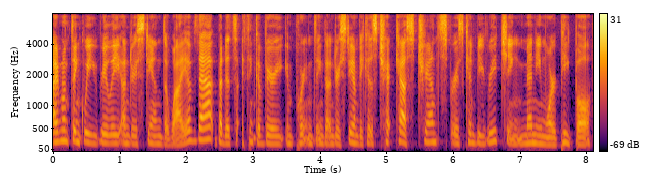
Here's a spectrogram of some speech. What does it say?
I don't think we really understand the why of that, but it's, I think, a very important thing to understand because tra- cash transfers can be reaching many more people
